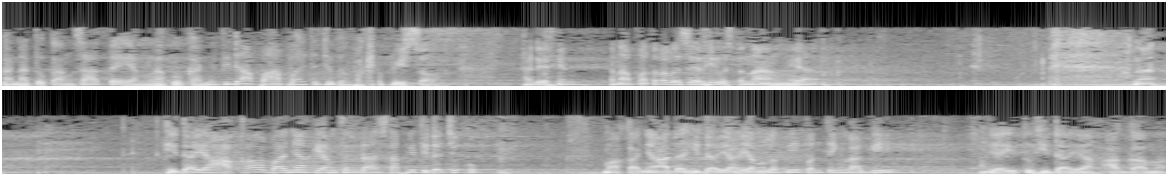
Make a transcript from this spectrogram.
Karena tukang sate yang melakukannya tidak apa-apa itu juga pakai pisau. Hadirin kenapa terlalu serius? Tenang ya. Nah hidayah akal banyak yang cerdas tapi tidak cukup. Makanya ada hidayah yang lebih penting lagi yaitu hidayah agama.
